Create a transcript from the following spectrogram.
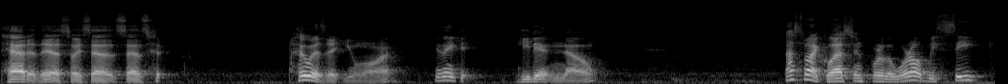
head of this. So he says, says Who is it you want? You think he didn't know? That's my question for the world. We seek,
